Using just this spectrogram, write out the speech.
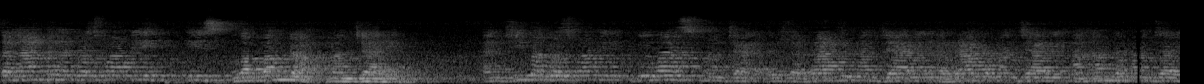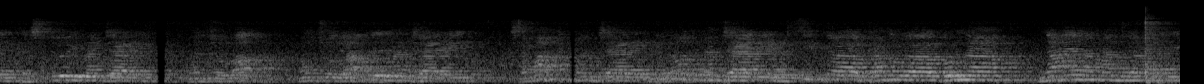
Sanatana Goswami is Labanga Manjari, and Jiva Goswami Vilas Manjari. There's a Rati Manjari, a Raga Manjari, Ananda Manjari, Kasturi Manjari, Manjula, Manjulali Manjari, Samak Manjari, Vinod Manjari, Rasika, Kamala, Guna, Nayana Manjari,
